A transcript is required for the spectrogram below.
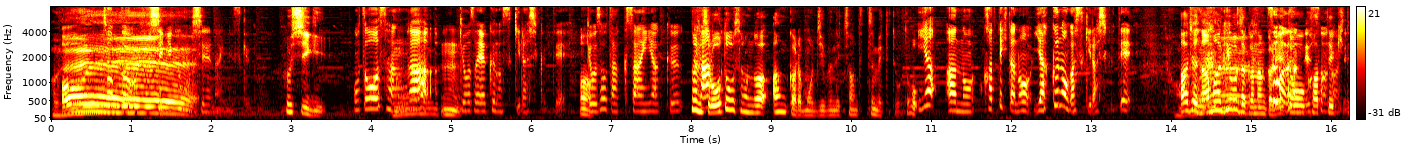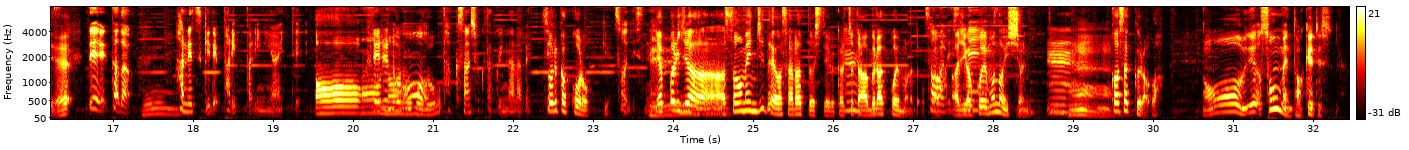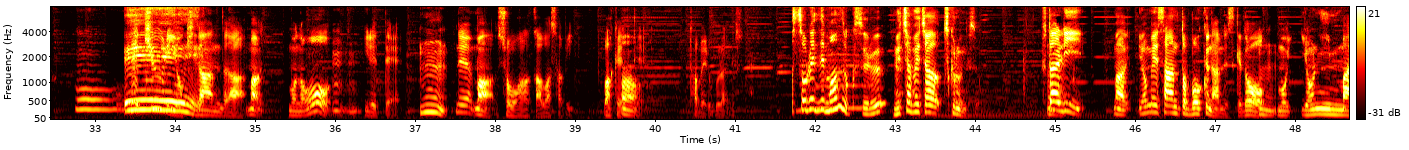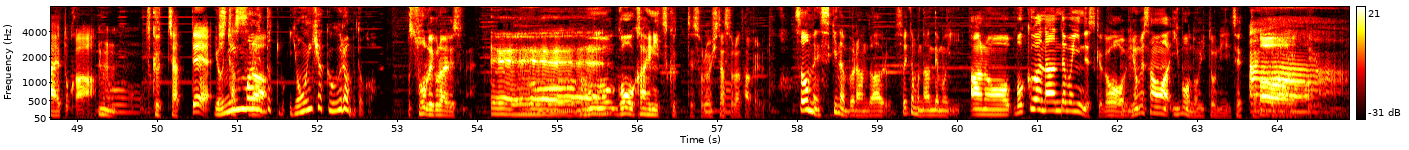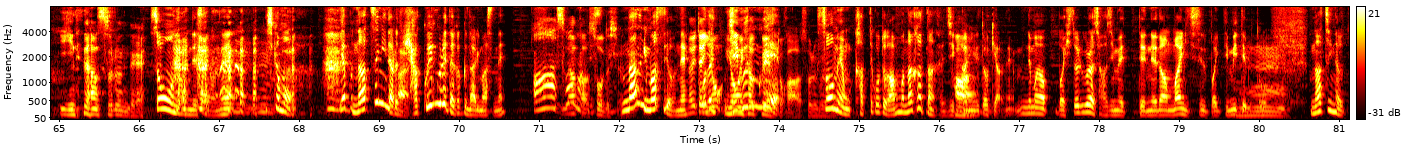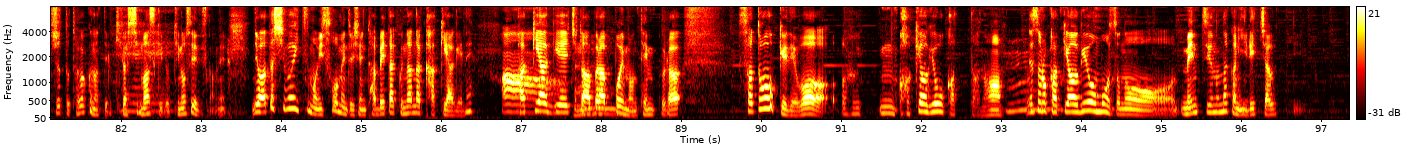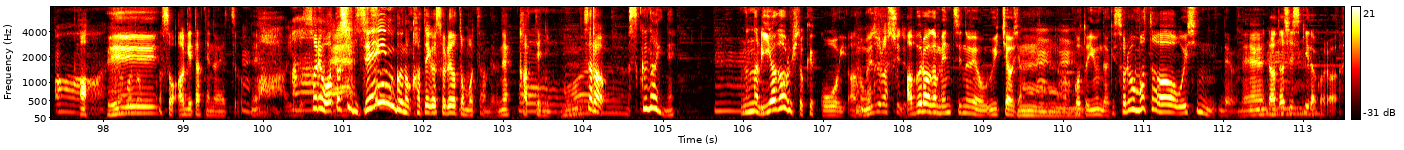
ちょっと不思議かもしれないんですけど。不思議お父さんがうん。餃子焼くの好きらしくて、あ。餃子をたくさん焼く。か何それお父さんがあんからもう自分でちゃんと詰めてってこと？いやあの買ってきたのを焼くのが好きらしくて。あじゃあ生餃子かなんか冷凍を買ってきて？でただ羽根付きでパリッパリに焼いてああくれるのをど。たくさん食卓に並べて。それかコロッケ？そうですね。やっぱりじゃあそうめん自体はさらっとしてるからちょっと脂っこいものとか。そうですね。味が濃いものを一緒に。ううん。ん。笠倉は？ああ、いや、そうめんだけですね。おーえで、ー。きゅうりを刻んだ、まあ、ものをうんうん。入れて、うん。で、まあ、生姜かわさび分けて食べるぐらいですね。それで満足する？めちゃめちゃ作るんですよ。二人、まあ、嫁さんと僕なんですけど、うん。もう4人前とか作っちゃって、4ひたすら人前だと 400g とか？それぐらいですね。えもう豪快に作ってそれをひたすら食べるとか。そうめん好きなブランドある？それとも何でもいい？あの、僕は何でもいいんですけど、うん。嫁さんはイボの糸に絶対こだわあるっていう。いい値段するんで。そうなんですよね。うんしかもやっぱ夏になるとはい。100円ぐらい高くなりますね、あーそうなんなんですね。かそうですよね。なりますよね。大体俺よ自分400円でとか、それぐらい。そうめんを買ってことがあんまなかったんですよ実家に。いる時はね、でもやっぱ一人暮らし始めて値段毎日スーパー行って見てるとうん。夏になるとちょっと高くなってる気がしますけど気のせいですかね。で私はいつもそうめんと一緒に食べたくなるのはかき揚げね。かき揚げちょっと油っぽいもの天ぷら。好佐藤家では、うん、かき揚げ多かったな。うん。でそのかき揚げをもうそのめんつゆの中に入れちゃうっていうあーへえそう揚げたてのやつをね、それ私全部の家庭がそれだと思ってたんだよね勝手に。そしたら少ないね。うん。なんなら嫌がる人結構多い。あの珍しいね。油がめんつゆの上を浮いちゃうじゃん、うん。こと言うんだけどそれをまた美味しいんだよね、私好きだから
